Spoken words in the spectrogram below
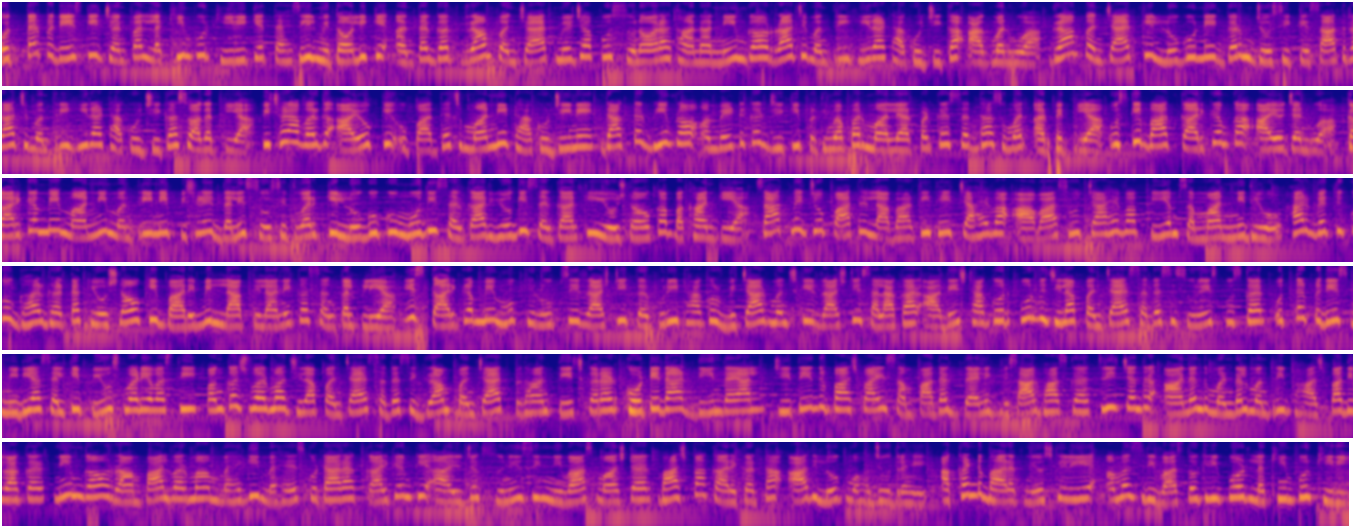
उत्तर प्रदेश की जनपद लखीमपुर खीरी के तहसील मितौली के अंतर्गत ग्राम पंचायत मिर्जापुर सुनौरा थाना नीम गाँव राज्य मंत्री हीरा ठाकुर जी का आगमन हुआ। ग्राम पंचायत के लोगों ने गर्म जोशी के साथ राज्य मंत्री हीरा ठाकुर जी का स्वागत किया। पिछड़ा वर्ग आयोग के उपाध्यक्ष माननीय ठाकुर जी ने डॉक्टर भीमराव अंबेडकर जी की प्रतिमा आरोप माल्यार्पण कर श्रद्धा सुमन अर्पित किया। उसके बाद कार्यक्रम का आयोजन हुआ। कार्यक्रम में माननीय मंत्री ने पिछड़े दलित शोषित वंचित वर्ग के लोगों को मोदी सरकार, योगी सरकार की योजनाओं का बखान किया। साथ में जो पात्र लाभार्थी थे, चाहे वह आवास हो, चाहे वह पीएम सम्मान निधि हो, हर व्यक्ति को घर घर तक योजनाओं के बारे में लाभ दिलाने का संकल्प लिया। इस कार्यक्रम में मुख्य रूप से राष्ट्रीय कर्पूरी ठाकुर, विचार मंच के राष्ट्रीय सलाहकार आदेश ठाकुर, पूर्व जिला पंचायत सदस्य सुरेश पुष्कर, उत्तर प्रदेश मीडिया सेल के पीयूष मणि अवस्थी पंकज वर्मा जिला पंचायत सदस्य, ग्राम पंचायत प्रधान तेज करण कोटेदार दीनदयाल, जितेंद्र बाजपाई, संपादक दैनिक विशाल भास्कर श्री चंद्र आनंद मंडल मंत्री भाजपा दिवाकर नीम गाँव रामपाल वर्मा, महगी महेश कोटारा, कार्यक्रम के आयोजक सुनील सिंह निवास मास्टर, भाजपा कार्यकर्ता आदि लोग मौजूद रहे। अखंड भारत न्यूज़ के लिए अमन श्रीवास्तव की रिपोर्ट, लखीमपुर खीरी।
